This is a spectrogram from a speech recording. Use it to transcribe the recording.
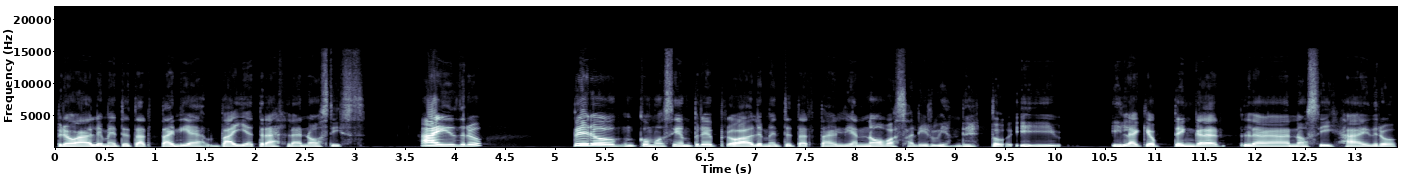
Probablemente Tartaglia vaya tras la Gnosis a Hydro, pero mm, como siempre, probablemente Tartaglia no va a salir bien de esto y, la que obtenga la Gnosis Hydro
